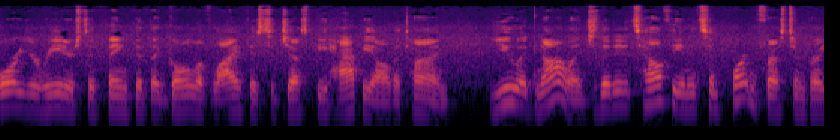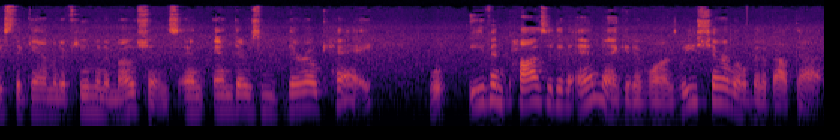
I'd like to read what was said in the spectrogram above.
or your readers to think that the goal of life is to just be happy all the time. You acknowledge that it's healthy and it's important for us to embrace the gamut of human emotions, and, and there's they're okay even positive and negative ones. Will you share a little bit about that?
